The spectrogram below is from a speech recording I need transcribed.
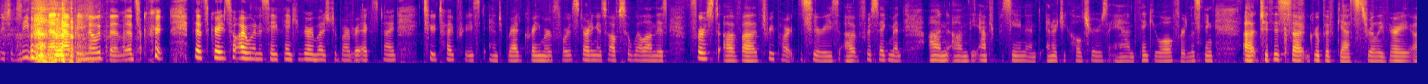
We should leave it on that happy note then. That's great. That's great. So I want to say thank you very much to Barbara Eckstein, to Ty Priest, and to Brad Cramer for starting us off so well on this first of uh, three-part series, uh, first segment on um, the Anthropocene and energy cultures. And thank you all for listening uh, to this uh, group of guests. Really very uh,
